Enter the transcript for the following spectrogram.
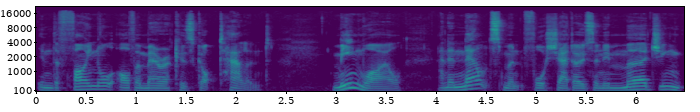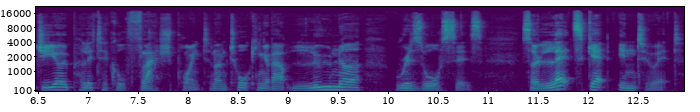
in the final of America's Got Talent. Meanwhile, an announcement foreshadows an emerging geopolitical flashpoint, and I'm talking about lunar resources. So let's get into it.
